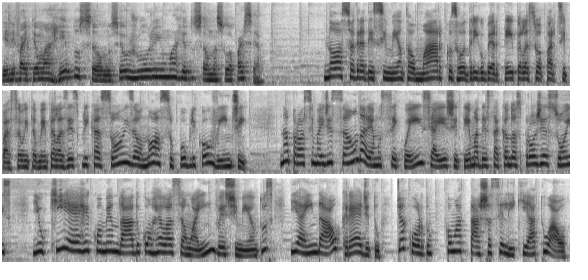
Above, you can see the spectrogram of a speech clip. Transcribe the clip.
ele vai ter uma redução no seu juro e uma redução na sua parcela. Nosso agradecimento ao Marcos Rodrigo Bertei pela sua participação e também pelas explicações ao nosso público ouvinte. Na próxima edição, daremos sequência a este tema, destacando as projeções e o que é recomendado com relação a investimentos e ainda ao crédito, de acordo com a taxa Selic atual.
